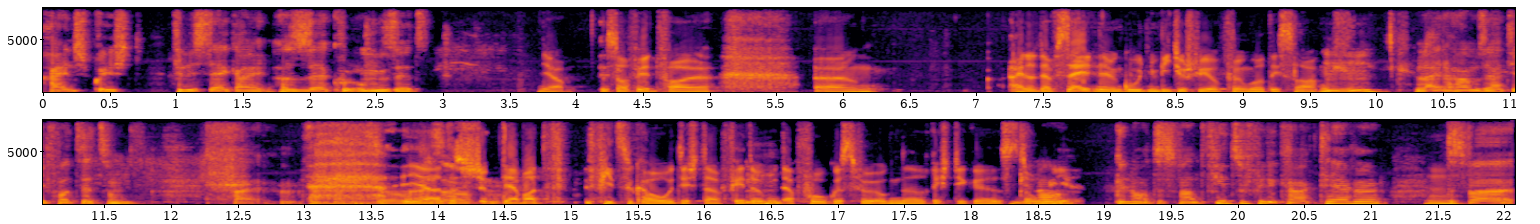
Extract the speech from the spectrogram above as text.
reinspricht. Finde ich sehr geil. Also sehr cool umgesetzt. Ja, ist auf jeden Fall ähm, einer der seltenen guten Videospielfilme, würde ich sagen. Mhm. Leider haben sie halt die Fortsetzung. So, ja, also, das stimmt. Der war viel zu chaotisch. Da fehlt mhm. irgendwie der Fokus für irgendeine richtige Story. Genau. Genau, das waren viel zu viele Charaktere. Hm. Das war,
